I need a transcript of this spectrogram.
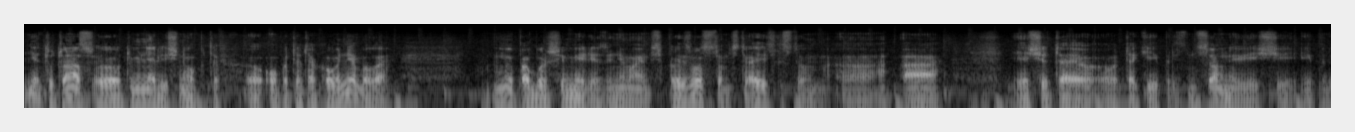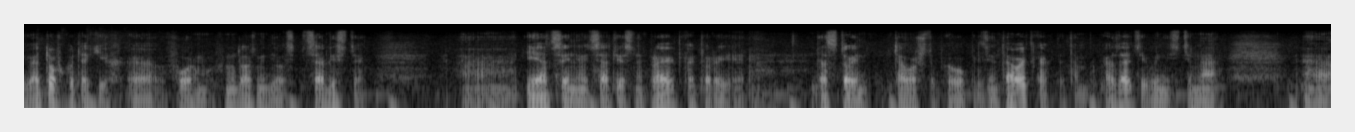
Нет, тут у нас, э, вот у меня лично опыта, э, опыта такого не было. Мы по большей мере занимаемся производством, строительством, а я считаю, вот такие презентационные вещи и подготовку таких форумов ну, должны делать специалисты и оценивать, соответственно, проект, который достоин того, чтобы его презентовать, как-то там показать и вынести на э,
